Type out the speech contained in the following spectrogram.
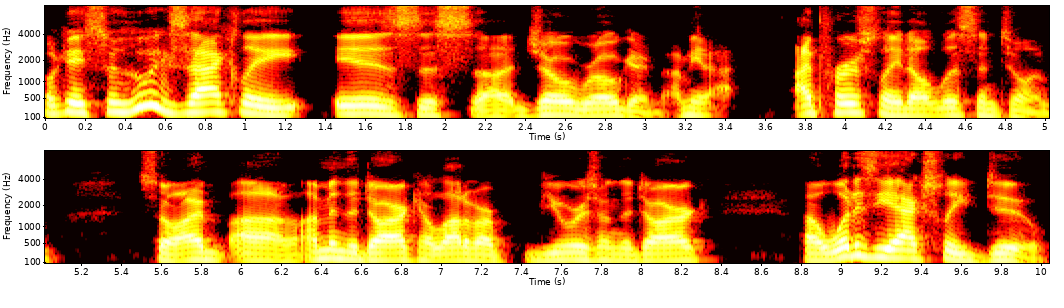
Okay, so who exactly is this uh, Joe Rogan? I mean, I, personally don't listen to him, so I'm uh, I'm in the dark, and a lot of our viewers are in the dark. Uh, what does he actually do?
